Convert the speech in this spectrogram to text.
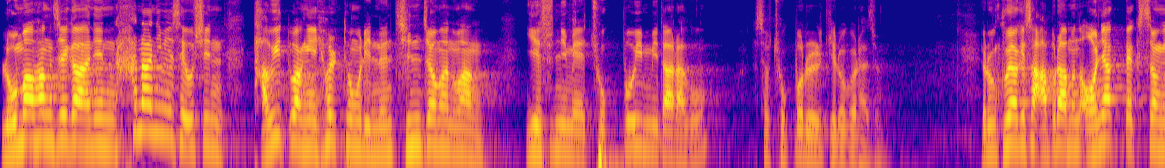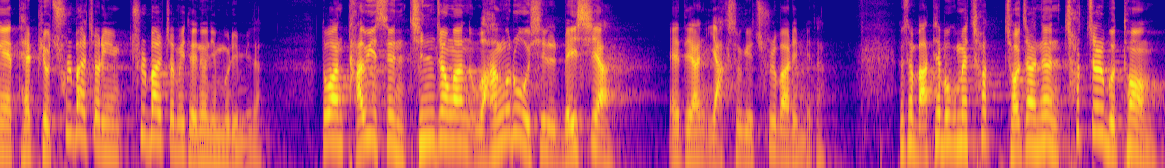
로마 황제가 아닌 하나님이 세우신 다윗 왕의 혈통을 잇는 진정한 왕 예수님의 족보입니다라고 해서 족보를 기록을 하죠. 여러분 구약에서 아브라함은 언약 백성의 대표 출발점이 출발점이 되는 인물입니다. 또한 다윗은 진정한 왕으로 오실 메시아에 대한 약속의 출발입니다. 그래서 마태복음의 첫 저자는 첫 절부터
